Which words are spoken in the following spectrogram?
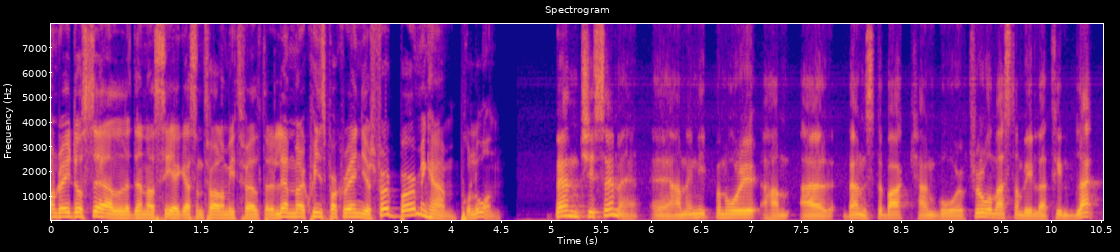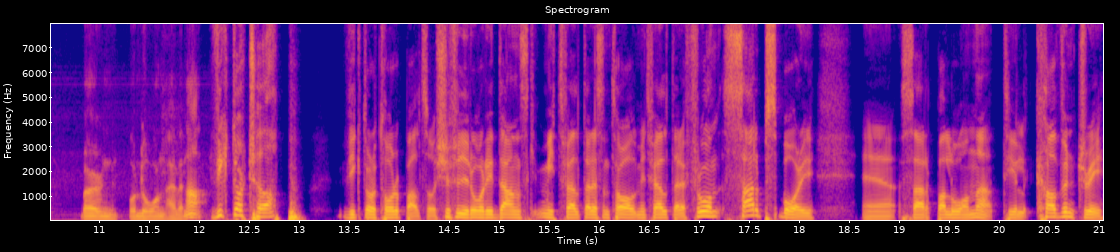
André Dossell, denna sega centrala mittfältare, lämnar Queens Park Rangers för Birmingham på lån. Ben Chiseme, eh, han är 19-årig, han är vänsterback, han går från Aston Villa till Black, Burn på lån även han. Viktor Torp. Viktor Torp alltså, 24-årig dansk mittfältare, central mittfältare från Sarpsborg. Eh, Sarpalona till Coventry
